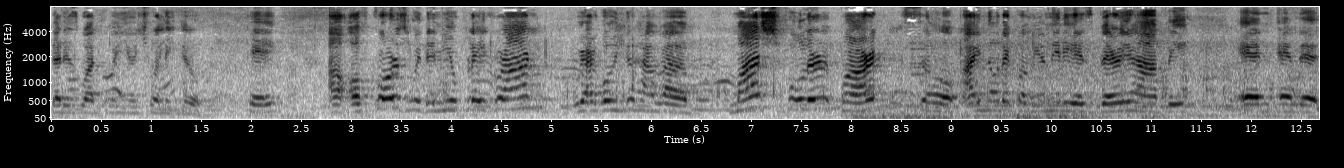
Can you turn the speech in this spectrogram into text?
That is what we usually do. Okay. Uh, of course, with the new playground, we are going to have a much fuller park. So I know the community is very happy, and and the,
